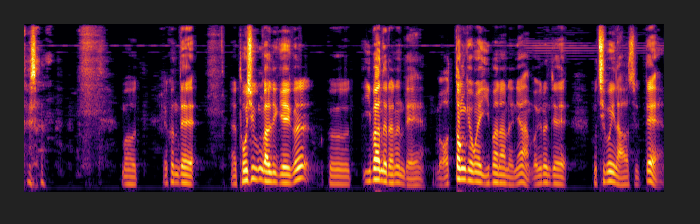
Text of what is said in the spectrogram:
그래서 뭐 근데 도시군 관리 계획을 그 입안을 하는데 뭐 어떤 경우에 입안하느냐 뭐 이런 이제 그 지문이 나왔을 때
